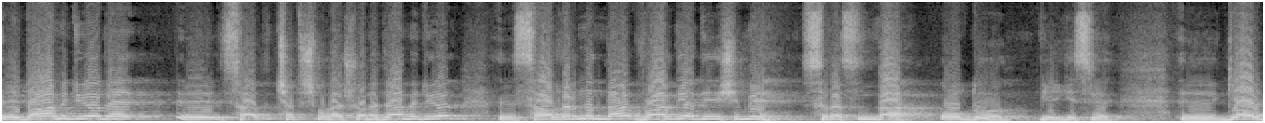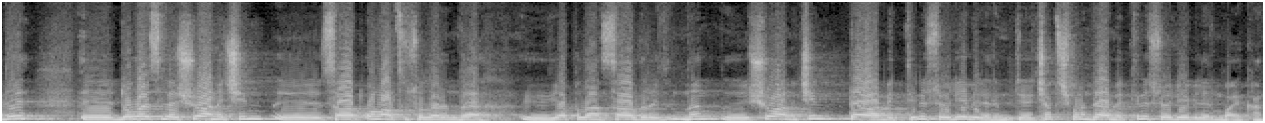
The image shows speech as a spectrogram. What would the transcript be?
E, devam ediyor ve e, çatışmalar şu anda devam ediyor. E, saldırının da vardiya değişimi sırasında olduğu bilgisi e, geldi. E, dolayısıyla şu an için e, saat 16 sularında yapılan saldırının şu an için devam ettiğini söyleyebilirim. Çatışmanın devam ettiğini söyleyebilirim Baykan.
